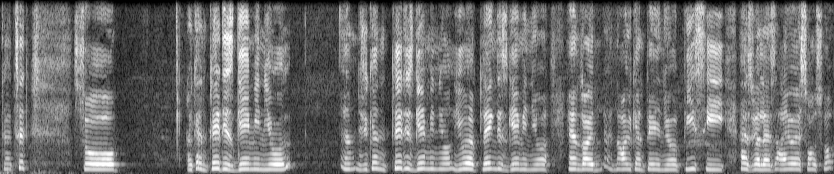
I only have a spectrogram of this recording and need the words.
That's it. So you can play this game in your and you can play this game in your you are playing this game in your android and now you can play in your pc as well as ios also.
